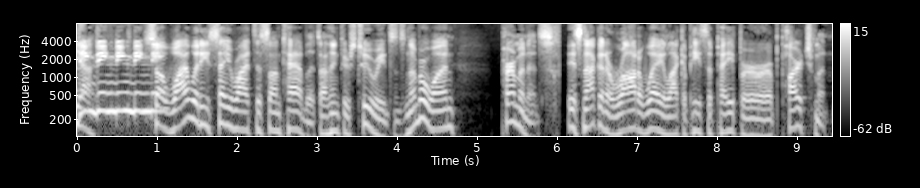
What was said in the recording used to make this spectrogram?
Yeah. Ding, ding, ding, ding, So, why would he say write this on tablets? I think there's two reasons. Number one, permanence. It's not going to rot away like a piece of paper or a parchment.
